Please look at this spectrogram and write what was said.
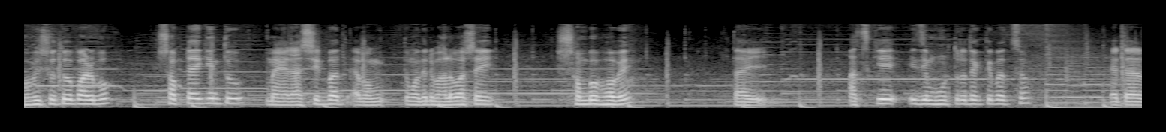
ভবিষ্যতেও পারব। সবটাই কিন্তু মায়ের আশীর্বাদ এবং তোমাদের ভালোবাসাই সম্ভব হবে। তাই আজকে এই যে মুহূর্তটা দেখতে পাচ্ছ, এটার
